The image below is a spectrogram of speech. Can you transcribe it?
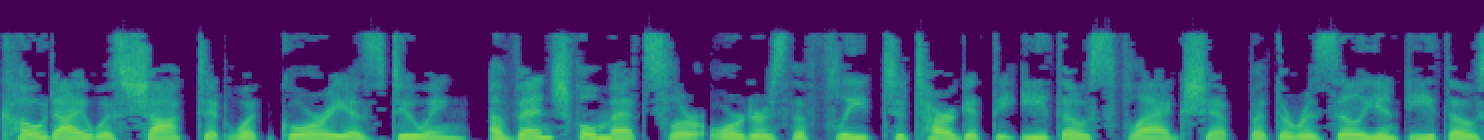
Kodai was shocked at what Gori is doing. A vengeful Metzler orders the fleet to target the Ethos flagship but the resilient Ethos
